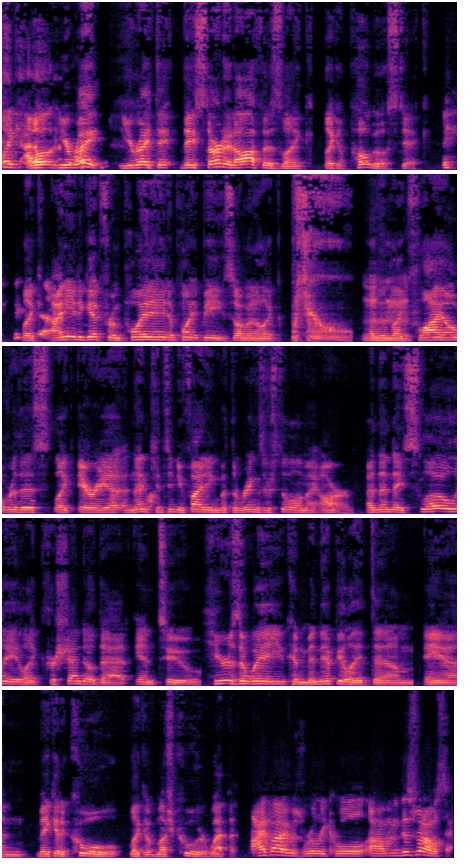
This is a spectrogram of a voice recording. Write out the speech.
like Well, you're right. You're right. They they started off as like like a pogo stick. Like I need to get from point A to point B, so I'm gonna like and then like fly over this like area and then continue fighting, but the rings are still on my arm. And then they slowly like crescendoed that into here's a way you can manipulate them and make it a cool like a much cooler weapon. I thought it was really cool. Um, this is what I will say:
